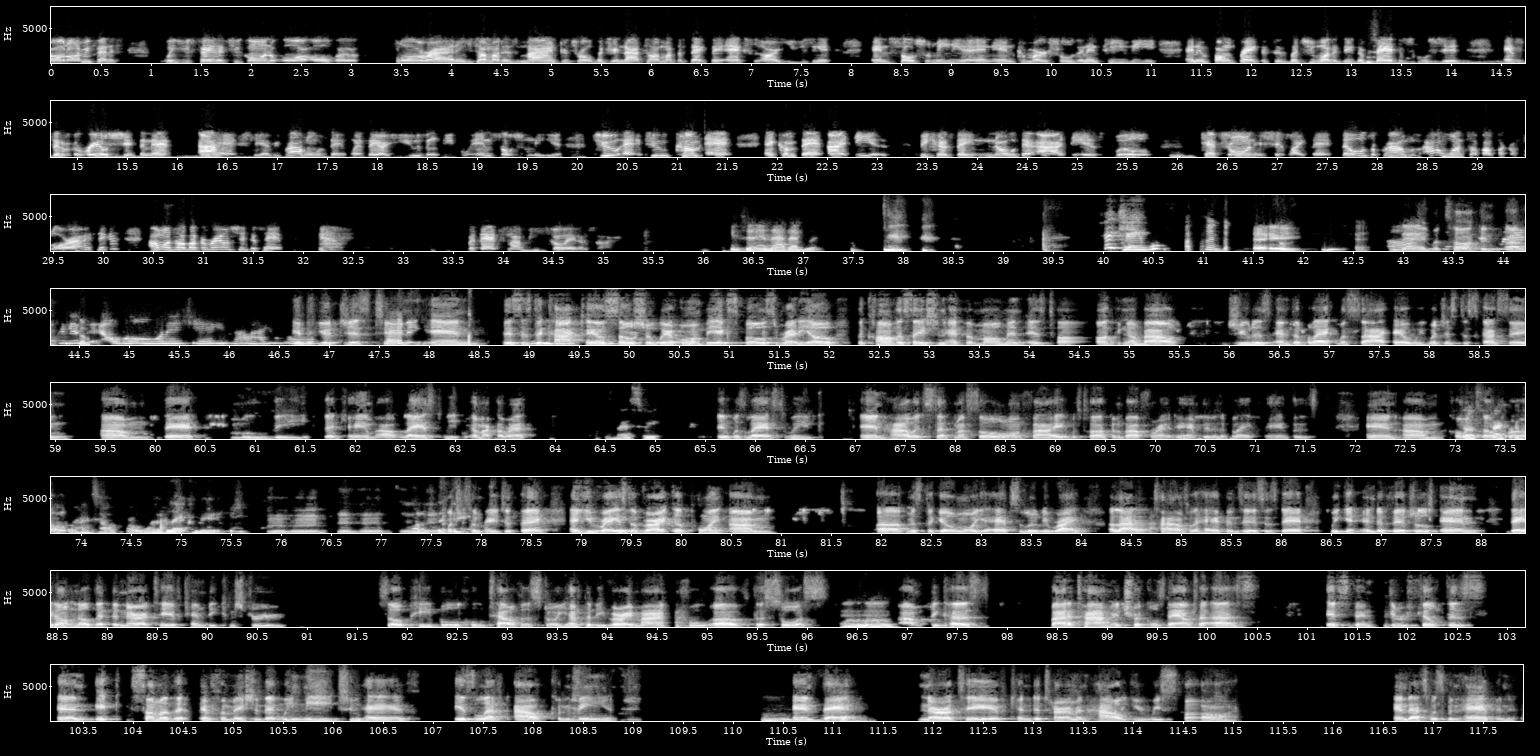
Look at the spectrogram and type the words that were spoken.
hold on, let me finish. When you say that you're going to war over fluoride and you're talking about this mind control, but you're not talking about the fact they actually are using it in social media and in commercials and in TV and in phone practices, but you want to do the fantastical shit instead of the real shit, then that I actually have a problem with that when they are using people in social media to to come at and combat ideas because they know their ideas will catch on and shit like that. Those are problems. I don't want to talk about fucking fluoride, nigga. I want to talk about the real shit that's happening. but that's my piece. Go ahead. I'm sorry. You said, and not that great. Hey, Cable. I think the, Hey, that We were talking. Um, the- elbow on and shit. You know how you doing? If you're just tuning in, this is the Cocktail Social. We're on Be Exposed Radio. The conversation at the moment is talking about Judas and the Black Messiah. We were just discussing um, that movie that came out last week. Am I correct? Last week. It was last week, and how it set my soul on fire. It was talking about Frank Hampton and the Black Panthers and um, The effect of COINTELPRO. COINTELPRO on the black community. hmm hmm All of hmm which is a major thing. And you raised a very good point, um, uh, Mr. Gilmore. You're absolutely right. A lot of times, what happens is is that we get individuals and they don't know that the narrative can be construed. So people who tell the story, you have to be very mindful of the source hmm um, because by the time it trickles down to us, it's been through filters, and it some of the information that we need to have is left out conveniently. Mhm. And that narrative can determine how you respond. And that's what's been happening.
